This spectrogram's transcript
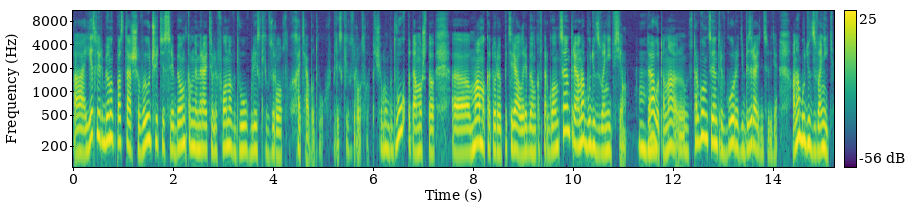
А если ребенок постарше, выучите с ребенком номера телефонов двух близких взрослых, хотя бы двух близких взрослых. Почему бы двух? Потому что э, мама, которая потеряла ребенка в торговом центре, она будет звонить всем. Угу. Да, вот она э, в торговом центре, в городе, без разницы где. Она будет звонить.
